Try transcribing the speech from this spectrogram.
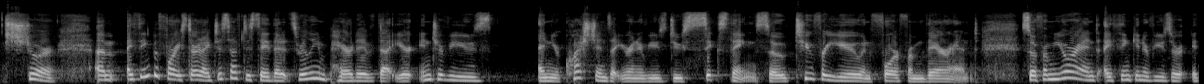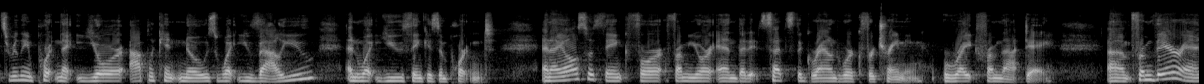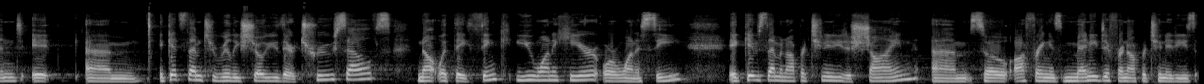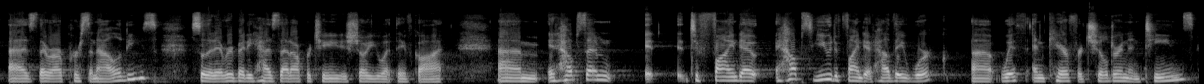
Sure. Um, I think before I start, I just have to say that it's really imperative that your interviews and your questions at your interviews do six things. So two for you and four from their end. So from your end, I think interviews are, it's really important that your applicant knows what you value and what you think is important. And I also think for, from your end that it sets the groundwork for training right from that day. Um, from their end, it um, it gets them to really show you their true selves, not what they think you want to hear or want to see. It gives them an opportunity to shine. Um, so, offering as many different opportunities as there are personalities, so that everybody has that opportunity to show you what they've got. Um, it helps them it, to find out, it helps you to find out how they work uh, with and care for children and teens.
